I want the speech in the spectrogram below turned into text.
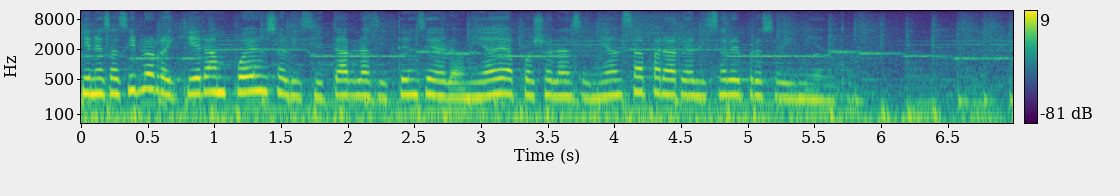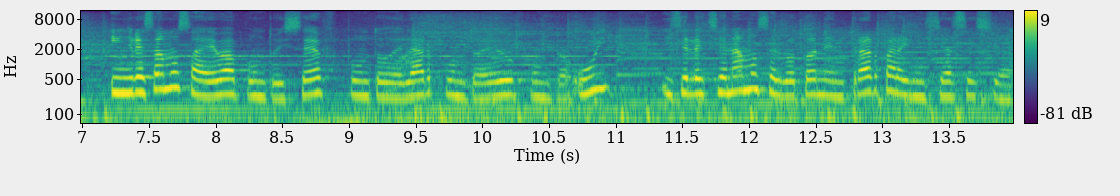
quienes así lo requieran pueden solicitar la asistencia de la Unidad de Apoyo a la Enseñanza para realizar el procedimiento. Ingresamos a eva.isef.delar.edu.uy y seleccionamos el botón Entrar para iniciar sesión.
